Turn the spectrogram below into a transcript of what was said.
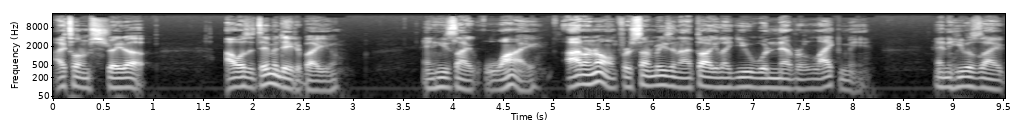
I told him straight up, I was intimidated by you, and he's like, "Why?" I don't know. For some reason, I thought like you would never like me, and he was like,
